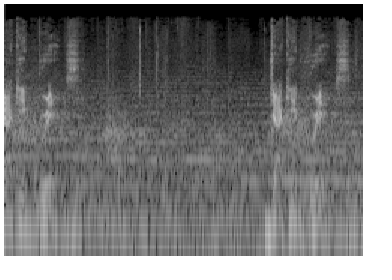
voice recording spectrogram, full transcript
Jacqui Briggs. Jacqui Briggs.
